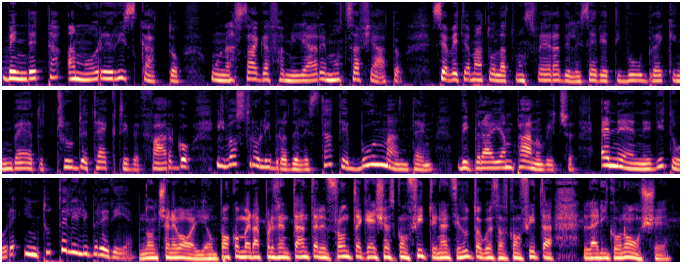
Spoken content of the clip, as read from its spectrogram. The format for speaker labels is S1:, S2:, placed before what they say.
S1: Vendetta, amore e riscatto, una saga familiare mozzafiato. Se avete amato l'atmosfera delle serie tv Breaking Bad, True Detective e Fargo, il vostro libro dell'estate è Bull Mountain di Brian Panovic, NN editore in tutte le librerie.
S2: Non ce ne voglia, un po' come rappresentante del fronte che esce sconfitto, innanzitutto questa sconfitta la riconosce.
